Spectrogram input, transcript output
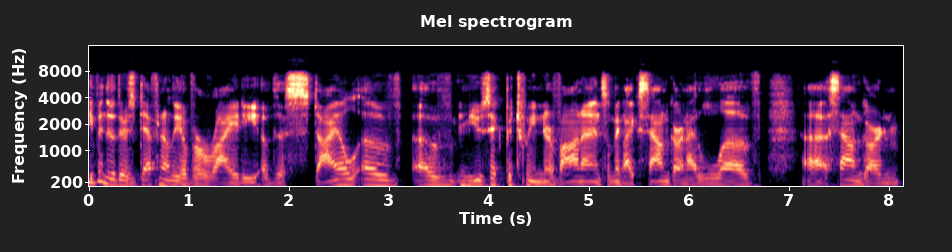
even though there's definitely a variety of the style of of music between Nirvana and something like Soundgarden I love uh, Soundgarden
